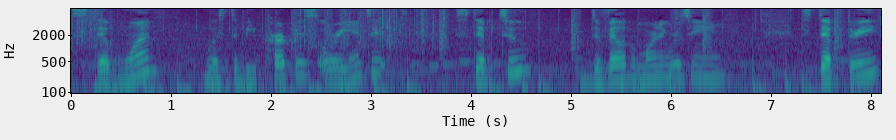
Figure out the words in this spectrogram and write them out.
Step one was to be purpose oriented. Step two, develop a morning routine. Step three,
